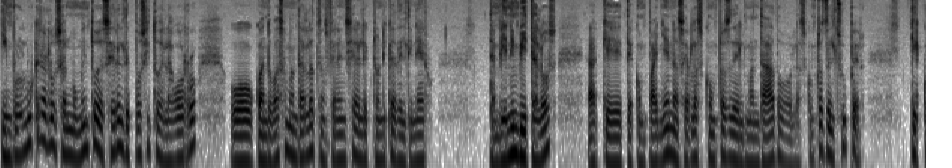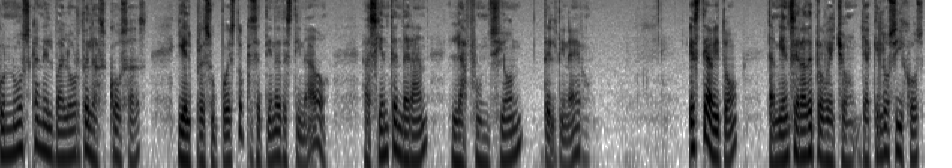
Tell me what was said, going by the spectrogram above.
Involúcralos al momento de hacer el depósito del ahorro o cuando vas a mandar la transferencia electrónica del dinero. También invítalos a que te acompañen a hacer las compras del mandado o las compras del súper que conozcan el valor de las cosas y el presupuesto que se tiene destinado. Así entenderán la función del dinero. Este hábito también será de provecho, ya que los hijos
